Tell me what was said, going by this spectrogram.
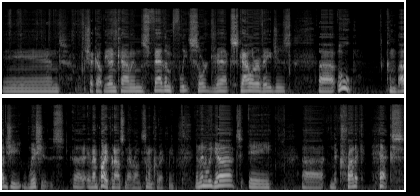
And we'll check out the uncommons. Fathom Fleet Swordjack, Scholar of Ages. Uh, ooh, Kumbaji Wishes. Uh, and I'm probably pronouncing that wrong. Someone correct me. And then we got a uh, Necrotic Hex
